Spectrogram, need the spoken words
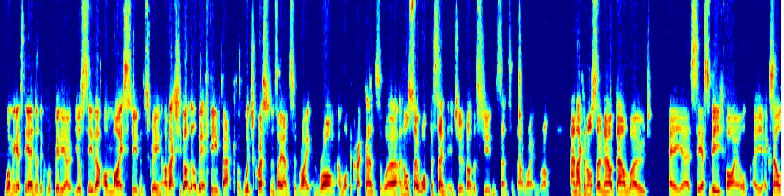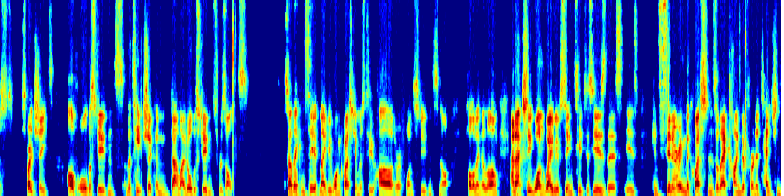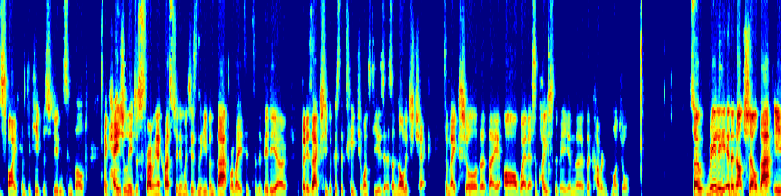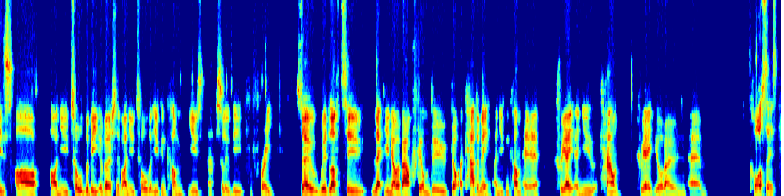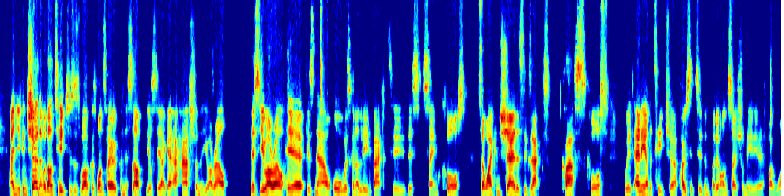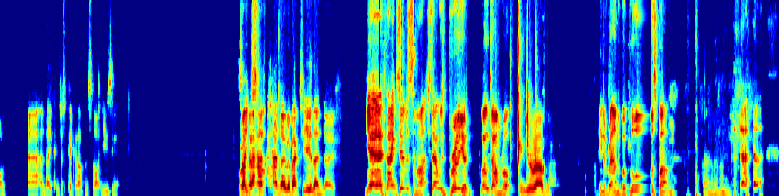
When we get to the end of the video, you'll see that on my student screen, I've actually got a little bit of feedback of which questions I answered right and wrong and what the correct answer were, and also what percentage of other students answered that right and wrong. And I can also now download a uh, CSV file, a Excel spreadsheet of all the students. The teacher can download all the students' results. So they can see if maybe one question was too hard or if one student's not following along. And actually one way we've seen teachers use this is considering the questions are there kind of for an attention spike and to keep the students involved, occasionally just throwing a question in which isn't even that related to the video, but is actually because the teacher wants to use it as a knowledge check to make sure that they are where they're supposed to be in the, the current module. So really, in a nutshell, that is our, our new tool, the beta version of our new tool that you can come use absolutely for free. So we'd love to let you know about filmdoo.academy and you can come here, create a new account, create your own um, courses, and you can share them with other teachers as well. Because once I open this up, you'll see I get a hash and the URL. This URL here is now always going to lead back to this same course. So I can share this exact class course with any other teacher, post it to them, put it on social media if I want, uh, and they can just pick it up and start using it. So I'm going to ha hand over back to you then, Dave. Yeah, thanks ever so much. That was brilliant. Well done, Rob. Thank you, Rob. Need a round of applause button. Mm.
